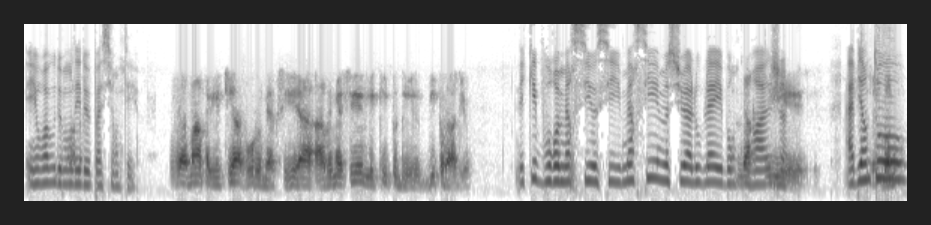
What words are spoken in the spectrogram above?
et on va vous demander de patienter. Vraiment, je tiens à vous remercier, à, à remercier l'équipe de BIP Radio. L'équipe vous remercie aussi. Merci, monsieur Aloublay, et bon courage. Merci. À bientôt.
